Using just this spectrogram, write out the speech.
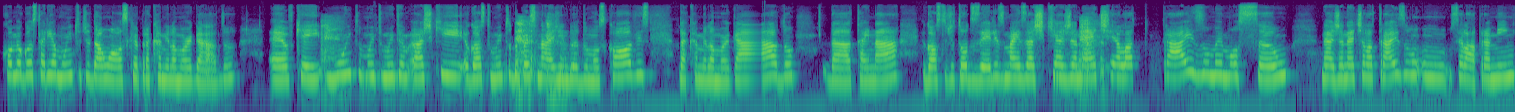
como eu gostaria muito de dar um Oscar para Camila Morgado. É, eu fiquei muito, muito, muito. Eu acho que eu gosto muito do personagem do Edu Moscovis, da Camila Morgado, da Tainá. Eu gosto de todos eles, mas acho que a Janete ela traz uma emoção né? A Janete, ela traz um, um sei lá, para mim,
